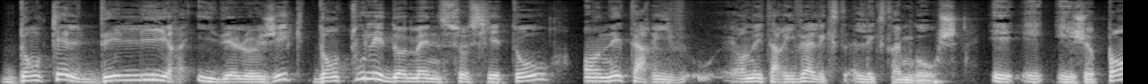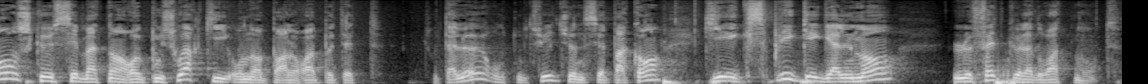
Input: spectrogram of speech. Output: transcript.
dans quel délire idéologique, dans tous les domaines sociétaux, on est arrivé, on est arrivé à l'ex- à l'extrême gauche. Et, et- et je pense que c'est maintenant un repoussoir qui, on en parlera peut-être tout à l'heure ou tout de suite, je ne sais pas quand, qui explique également le fait que la droite monte.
